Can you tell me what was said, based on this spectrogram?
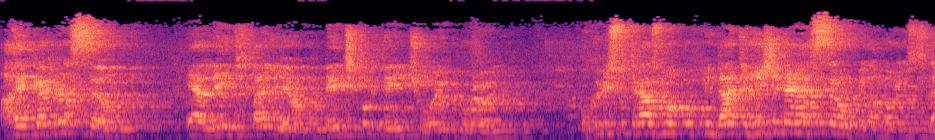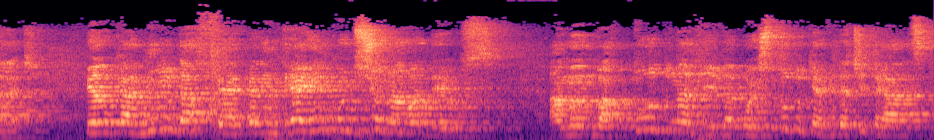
A reencarnação é a lei de talião, dente por dente, olho por olho. O Cristo traz uma oportunidade de regeneração pela amorosidade, pelo caminho da fé, pela entrega incondicional a Deus, amando a tudo na vida, pois tudo que a vida te traz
